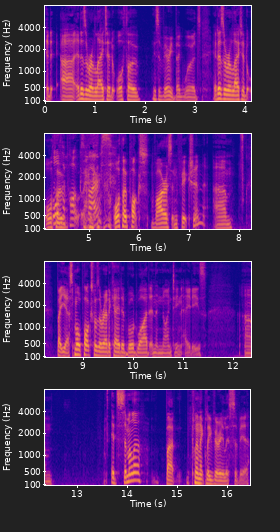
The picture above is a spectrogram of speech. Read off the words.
It uh, it is a related ortho. These are very big words. It is a related ortho orthopox virus orthopox virus infection. Um, but yeah, smallpox was eradicated worldwide in the 1980s. Um, it's similar, but clinically very less severe.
